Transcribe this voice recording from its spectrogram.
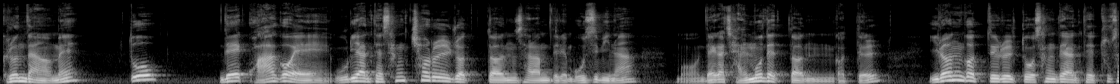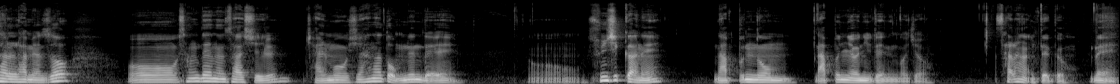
그런 다음에 또 내 과거에 우리한테 상처를 줬던 사람들의 모습이나 뭐 내가 잘못했던 것들 이런 것들을 또 상대한테 투사를 하면서 어 상대는 사실 잘못이 하나도 없는데 어 순식간에 나쁜 놈 나쁜 년이 되는 거죠. 사랑할 때도. 네.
